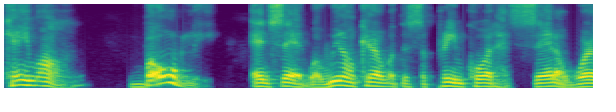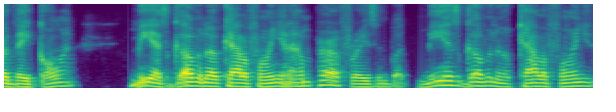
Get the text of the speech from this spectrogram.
came on boldly and said, Well, we don't care what the Supreme Court has said or where they're going. Me, as governor of California, and I'm paraphrasing, but me, as governor of California,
